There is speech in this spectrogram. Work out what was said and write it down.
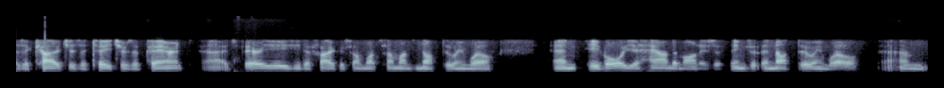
as a coach, as a teacher, as a parent, uh, it's very easy to focus on what someone's not doing well. And if all you hound them on is the things that they're not doing well, um,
